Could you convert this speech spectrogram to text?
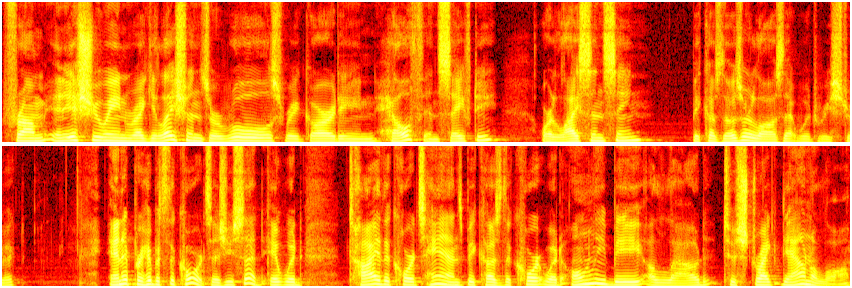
from issuing regulations or rules regarding health and safety or licensing, because those are laws that would restrict. And it prohibits the courts, as you said. It would tie the court's hands because the court would only be allowed to strike down a law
